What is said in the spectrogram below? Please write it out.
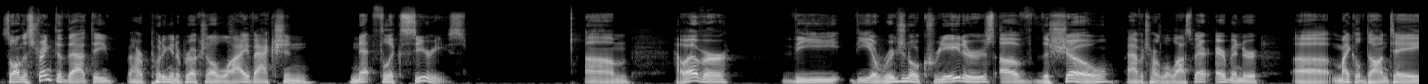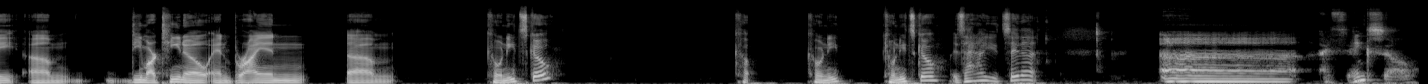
So on the strength of that, they are putting into production a live action Netflix series. Um, however, the the original creators of the show Avatar: The Last Airbender, uh, Michael Dante, um, DiMartino, and Brian um, Konitsko. Ko- Konit Konitsko is that how you'd say that? Uh, I think so.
